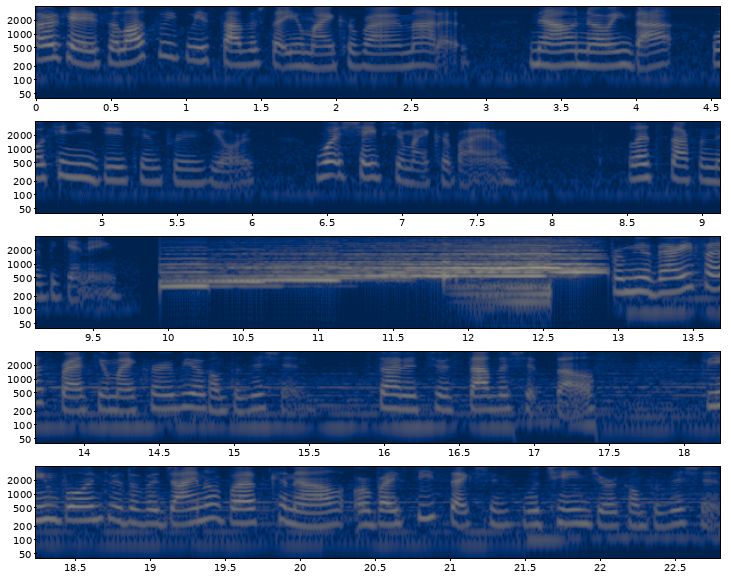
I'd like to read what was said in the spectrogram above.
Okay, so last week we established that your microbiome matters. Now, knowing that, what can you do to improve yours? What shapes your microbiome? Let's start from the beginning. From your very first breath, your microbial composition started to establish itself. Being born through the vaginal birth canal or by C-section will change your composition.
